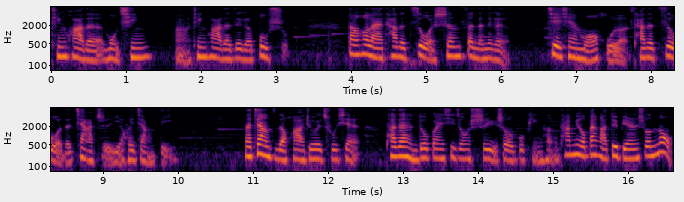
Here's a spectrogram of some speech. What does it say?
听话的母亲啊，听话的这个部属。到后来，他的自我身份的那个界限模糊了，他的自我的价值也会降低。那这样子的话，就会出现他在很多关系中施与受不平衡，他没有办法对别人说 no。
